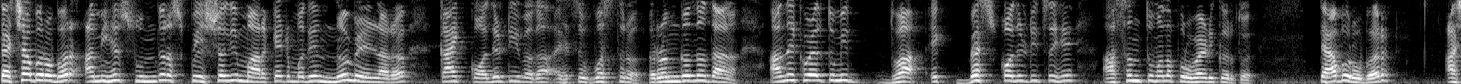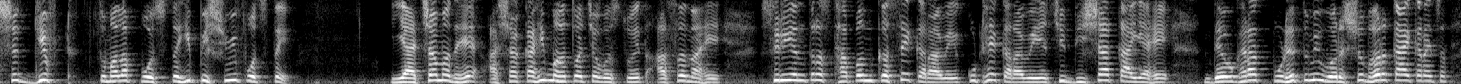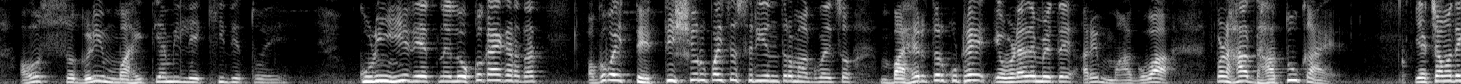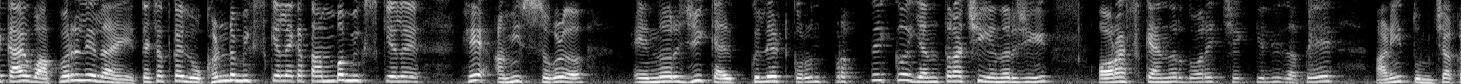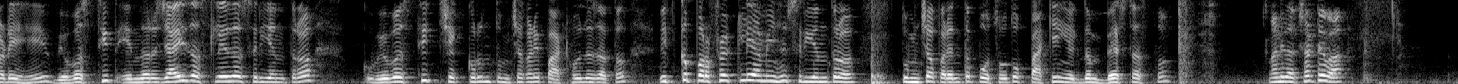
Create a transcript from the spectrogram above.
त्याच्याबरोबर आम्ही हे सुंदर स्पेशली मार्केटमध्ये न मिळणारं काय क्वालिटी बघा ह्याचं वस्त्र रंग न दाणं अनेक वेळेला तुम्ही ध्वा एक बेस्ट क्वालिटीचं हे आसन तुम्हाला प्रोव्हाइड करतो आहे त्याबरोबर असे गिफ्ट तुम्हाला पोचतं ही पिशवी पोचते. याच्यामध्ये अशा काही महत्त्वाच्या वस्तू आहेत. आसन आहे श्रीयंत्र स्थापन कसे करावे कुठे करावे याची दिशा काय आहे देवघरात पुढे तुम्ही वर्षभर काय करायचं? अहो सगळी माहिती आम्ही लेखी देतोय. कुणीही देत नाही. लोक काय करतात? अगो बाई तेहतीसशे रुपयाचं श्रीयंत्र मागवायचं. बाहेर तर कुठे? एवढ्याला मिळते अरे मागवा. पण हा धातू काय? याच्यामध्ये काय वापरलेलं आहे? त्याच्यात काय लोखंड मिक्स केलं आहे का? तांब मिक्स केलं आहे हे आम्ही सगळं एनर्जी कॅल्क्युलेट करून प्रत्येक यंत्राची एनर्जी ऑरा स्कॅनरद्वारे चेक केली जाते. आणि तुमच्याकडे हे व्यवस्थित एनर्जाईज असलेलं श्रीयंत्र व्यवस्थित चेक करून तुमच्याकडे पाठवलं जातं. इतकं परफेक्टली आम्ही हे श्रीयंत्र तुमच्यापर्यंत पोचवतो पॅकिंग एकदम बेस्ट असतं. आणि लक्षात ठेवा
